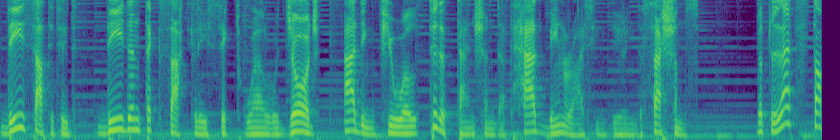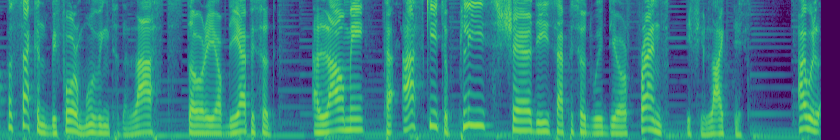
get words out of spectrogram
this attitude didn't exactly sit well with George, adding fuel to the tension that had been rising during the sessions. But let's stop a second before moving to the last story of the episode. Allow me to ask you to please share this episode with your friends if you liked it. I will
